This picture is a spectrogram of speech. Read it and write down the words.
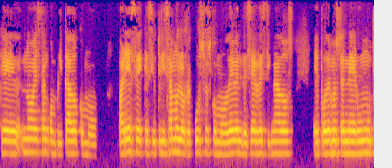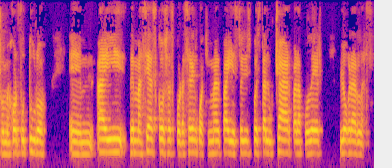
que no es tan complicado como parece, que si utilizamos los recursos como deben de ser destinados, eh, podemos tener un mucho mejor futuro. Em, hay demasiadas cosas por hacer en Coajimalpa y estoy dispuesta a luchar para poder lograrlas.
